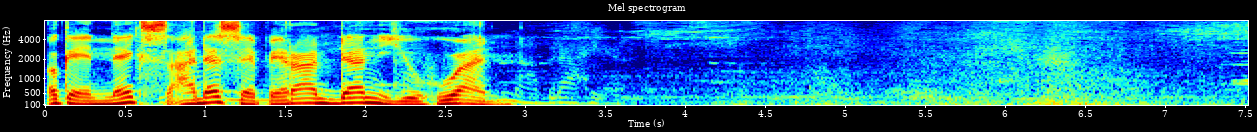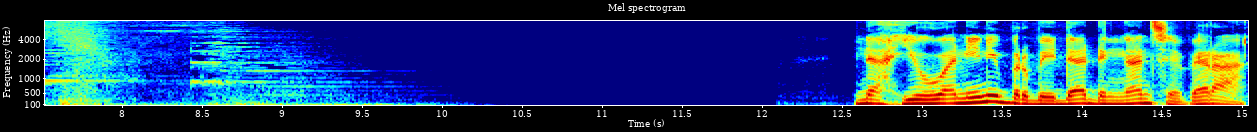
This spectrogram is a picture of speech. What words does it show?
Oke, okay, next ada Sepera dan Yuhuan. Nah, Yuhuan ini berbeda dengan Sepera,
